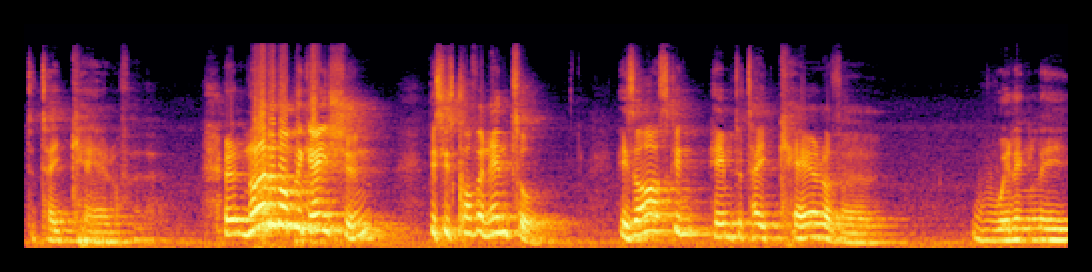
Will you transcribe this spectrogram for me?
to take care of her. Not of obligation, this is covenantal. He's asking him to take care of her willingly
